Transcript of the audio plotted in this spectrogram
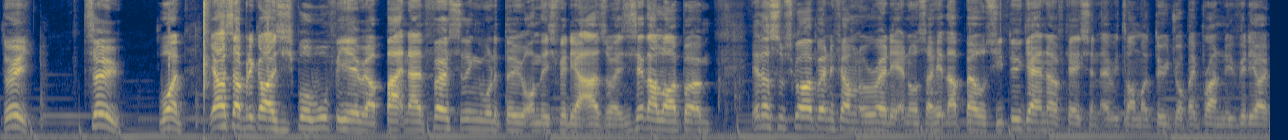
three, two, one. Yeah, what's happening guys? It's your boy Wolfie here. We are back. Now, the first thing you want to do on this video, as always, is hit that like button, hit that subscribe button if you haven't already, and also hit that bell so you do get a notification every time I do drop a brand new video.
